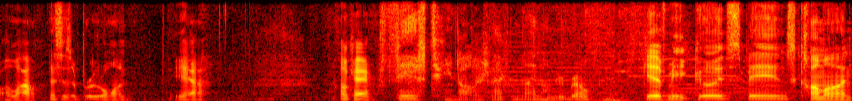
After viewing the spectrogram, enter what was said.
Oh, wow. This is a brutal one. Yeah. Okay. $15 back from 900 bro. Give me good spins. Come on.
